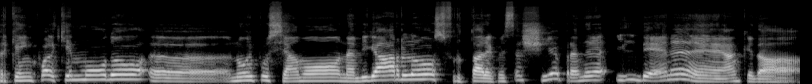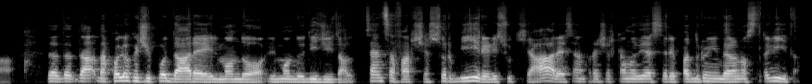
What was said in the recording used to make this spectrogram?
perché in qualche modo eh, noi possiamo navigarlo, sfruttare questa scia e prendere il bene anche da, da, da, da quello che ci può dare il mondo, il mondo, digital, senza farci assorbire, risucchiare, sempre cercando di essere padroni della nostra vita,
